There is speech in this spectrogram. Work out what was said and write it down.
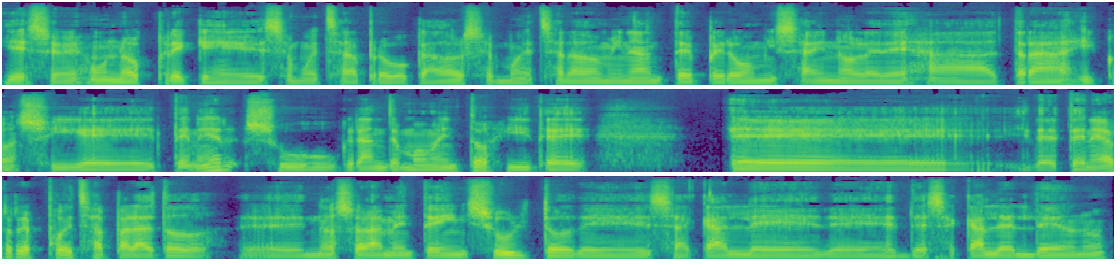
Y eso es un Osprey que se muestra provocador, se muestra dominante, pero Misai no le deja atrás y consigue tener sus grandes momentos y de, eh, de tener respuestas para todo. Eh, no solamente insulto de sacarle, de, sacarle el dedo, ¿no?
